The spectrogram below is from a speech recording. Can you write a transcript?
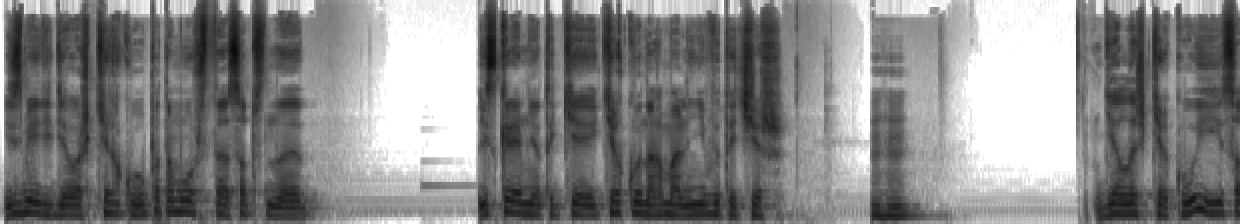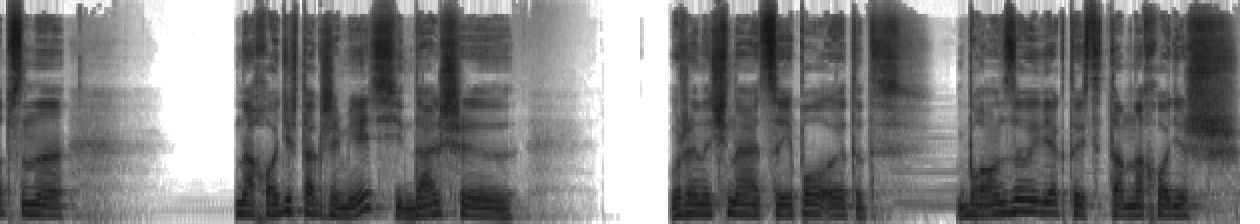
Из меди делаешь кирку, потому что, собственно, из кремния ты ки- кирку нормально не выточишь. Мгм. Делаешь кирку и, собственно, находишь также медь, и дальше уже начинается и пол, этот бронзовый век, то есть ты там находишь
